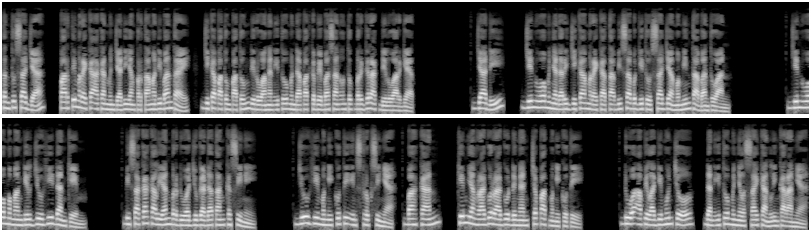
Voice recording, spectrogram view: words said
Tentu saja, parti mereka akan menjadi yang pertama dibantai, jika patung-patung di ruangan itu mendapat kebebasan untuk bergerak di luar gate. Jadi, Jin Wo menyadari jika mereka tak bisa begitu saja meminta bantuan. Jin Wo memanggil Juhi dan Kim. Bisakah kalian berdua juga datang ke sini? Ju Hi mengikuti instruksinya. Bahkan, Kim yang ragu-ragu dengan cepat mengikuti. Dua api lagi muncul, dan itu menyelesaikan lingkarannya.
